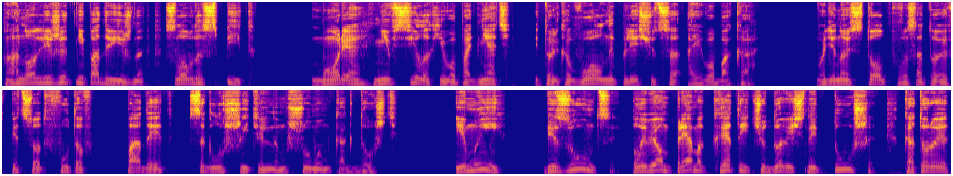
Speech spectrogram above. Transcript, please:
Оно лежит неподвижно, словно спит. Море не в силах его поднять, и только волны плещутся о его бока. Водяной столб высотой в 500 футов падает с оглушительным шумом, как дождь. И мы, безумцы, плывем прямо к этой чудовищной туше, которая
